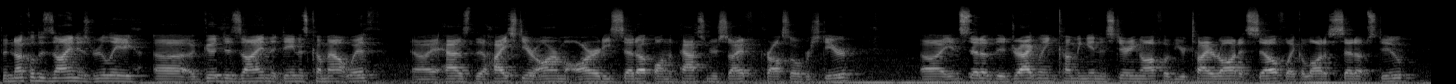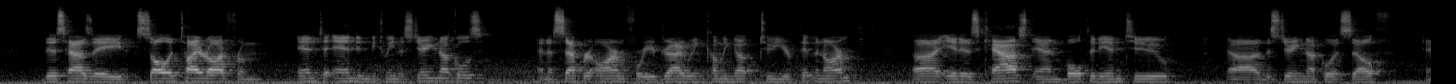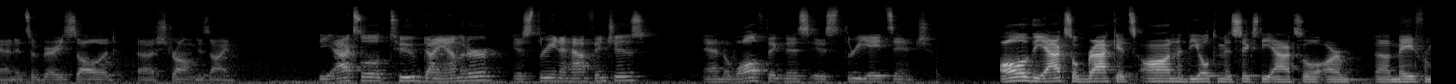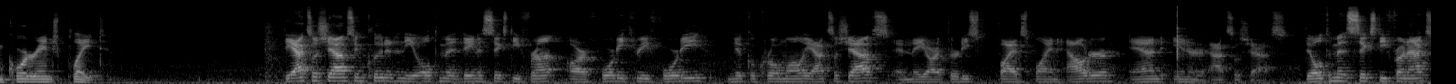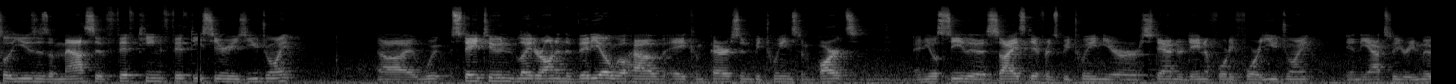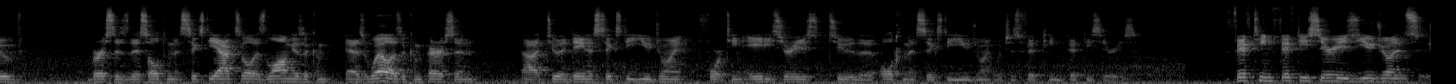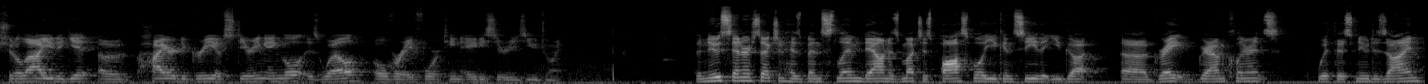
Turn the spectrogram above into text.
The knuckle design is really uh, a good design that Dana's come out with. Uh, it has the high steer arm already set up on the passenger side for crossover steer. Uh, instead of the drag link coming in and steering off of your tie rod itself like a lot of setups do, this has a solid tie rod from end to end in between the steering knuckles and a separate arm for your drag link coming up to your pitman arm. Uh, it is cast and bolted into uh, the steering knuckle itself and it's a very solid, uh, strong design. The axle tube diameter is three and a half inches and the wall thickness is 3 eighths inch. All of the axle brackets on the Ultimate 60 axle are uh, made from quarter inch plate. The axle shafts included in the Ultimate Dana 60 front are 4340 nickel chrome moly axle shafts and they are 35 spline outer and inner axle shafts. The Ultimate 60 front axle uses a massive 1550 series U-joint uh, we, stay tuned later on in the video. We'll have a comparison between some parts and you'll see the size difference between your standard Dana 44 U-joint in the axle you removed versus this Ultimate 60 axle as long as a as well as a comparison uh, to a Dana 60 U-joint 1480 series to the Ultimate 60 U-joint which is 1550 series. 1550 series U-joints should allow you to get a higher degree of steering angle as well over a 1480 series U-joint. The new center section has been slimmed down as much as possible. You can see that you got uh, great ground clearance with this new design.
